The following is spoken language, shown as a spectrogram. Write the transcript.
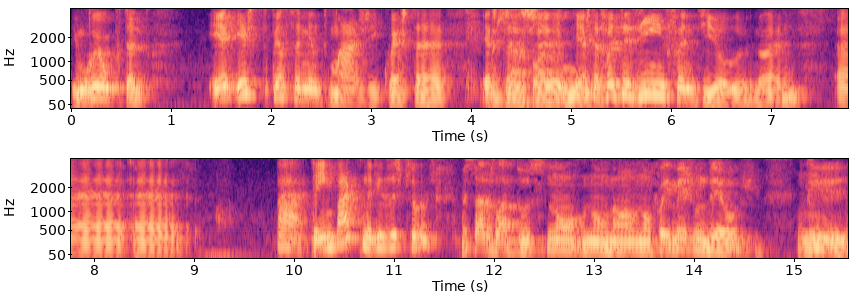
E morreu, portanto. Este pensamento mágico, esta, estas, lá, tu- eh, esta fantasia infantil, não é? Ah, ah, pá, tem impacto na vida das pessoas. Mas sabes lá tu se não, não, não, não foi mesmo Deus que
